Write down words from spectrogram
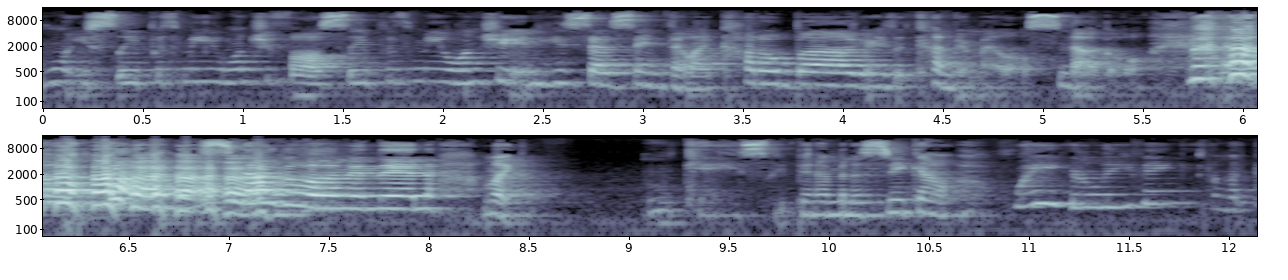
Won't you sleep with me? Won't you fall asleep with me? Won't you? And he says same thing, like cuddle bug, or he's like, come here, my little snuggle. And I'm like, snuggle him, and then I'm like, okay, he's sleeping. I'm gonna sneak out. Wait, you're leaving? And I'm like,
